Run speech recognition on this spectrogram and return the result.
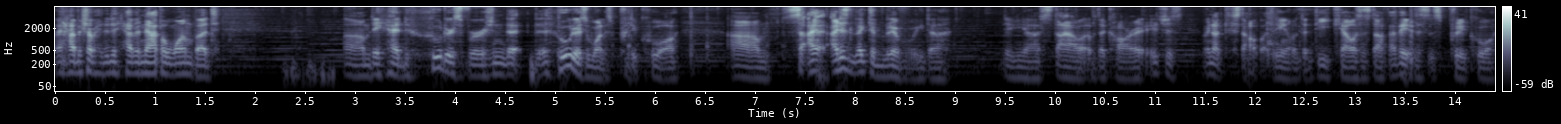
My hobby shop did have a Napa one but um, they had Hooters version. The, the Hooters one is pretty cool. Um, so I, I just like the livery, the the uh, style of the car. It's just, or not the style, but you know the decals and stuff. I think this is pretty cool.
